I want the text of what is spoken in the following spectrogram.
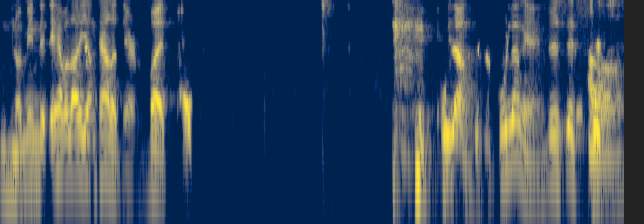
you know, I mean, they have a lot of young talent there, but kulang, kulang eh. There's it's, uh, I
